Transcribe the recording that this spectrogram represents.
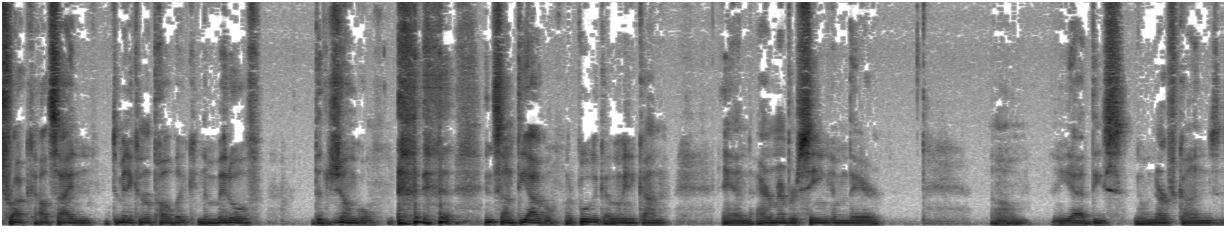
truck outside in Dominican Republic in the middle of the jungle in Santiago, República Dominicana. And I remember seeing him there. Um, he had these you know, Nerf guns.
